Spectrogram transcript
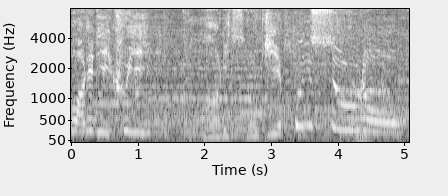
我咧离开，看你自己的本事咯。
